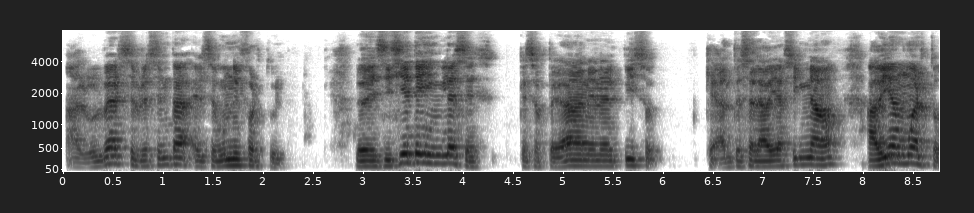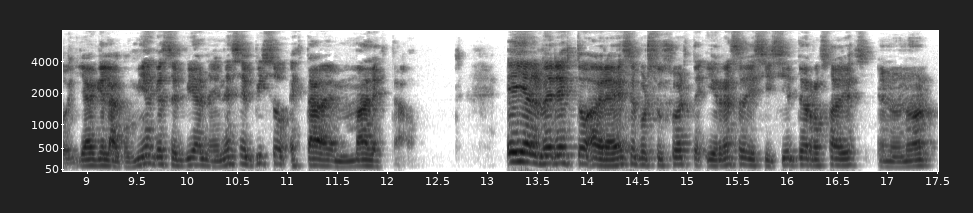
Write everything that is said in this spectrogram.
al volver se presenta el segundo infortunio. Los 17 ingleses que se hospedaban en el piso que antes se le había asignado habían muerto ya que la comida que servían en ese piso estaba en mal estado. Ella al ver esto agradece por su suerte y reza 17 rosarios en honor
